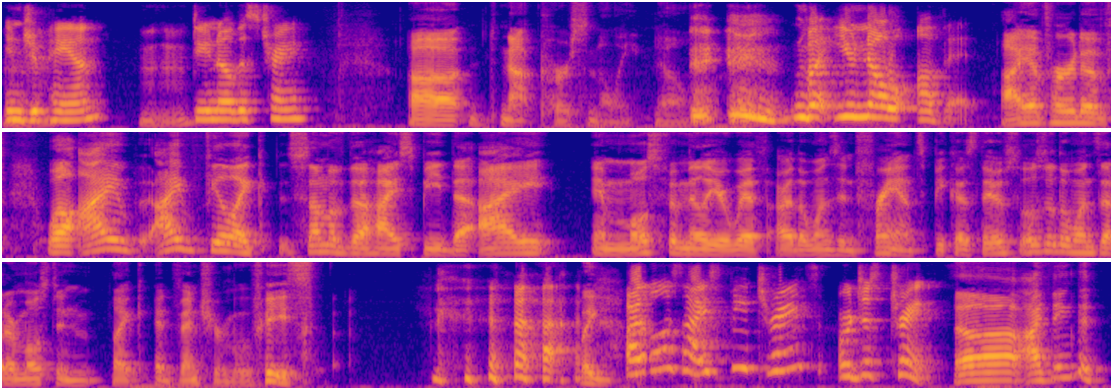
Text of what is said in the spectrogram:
in Japan. hmm Do you know this train? Uh, not personally, no. But you know of it. I have heard of. Well, I I feel like some of the high speed that I am most familiar with are the ones in France because those those are the ones that are most in like adventure movies. Like- are those high speed trains or just trains? Uh, I think that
